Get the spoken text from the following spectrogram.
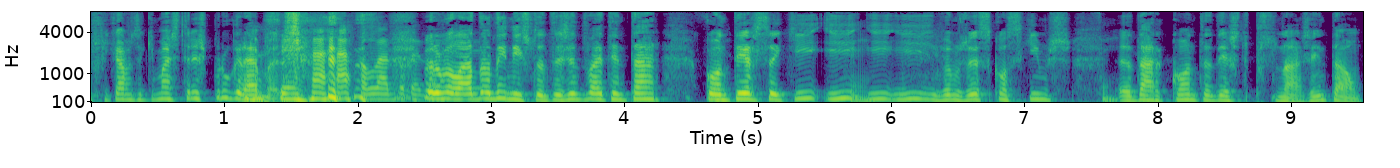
ficámos aqui mais três programas. Sim, falar Para falar de. Dom Dinis. Portanto, a gente vai tentar conter-se aqui e, e- e vamos ver se conseguimos Sim. eh, dar conta deste personagem. Então,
